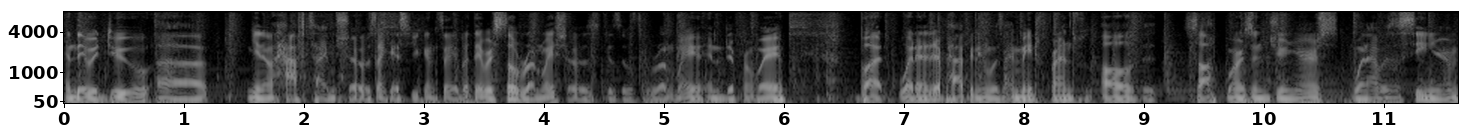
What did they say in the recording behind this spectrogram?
and they would do, uh, you know, halftime shows, I guess you can say, but they were still runway shows because it was a runway in a different way. But what ended up happening was I made friends with all of the sophomores and juniors when I was a senior.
